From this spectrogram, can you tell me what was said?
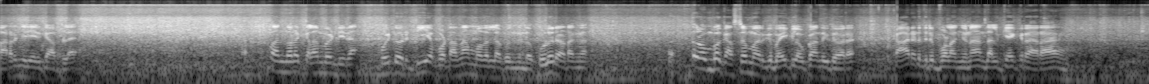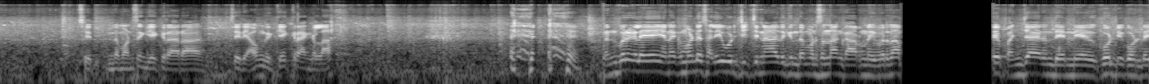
வரேன்னு சொல்லியிருக்காப்புல. வந்தோடனே கிளம்ப வேண்டியதான் போயிட்டு ஒரு டீயை போட்டால் தான் முதல்ல கொஞ்சம் இந்த குளிர் அடங்கும். ரொம்ப கஷ்டமாக இருக்குது பைக்கில் உட்காந்துக்கிட்டு வர. கார் எடுத்துகிட்டு போகலான்னு சொன்னால் அந்த ஆள் கேட்குறாரா சரி இந்த மனுஷன் கேட்குறாரா சரி அவங்க கேட்குறாங்களா நண்பர்களே எனக்கு மட்டும் சளி பிடிச்சிச்சின்னா அதுக்கு இந்த மனுஷன் தான் காரணம். இவர் தான் பஞ்சாயிரம் தேன் கூட்டி கொண்டு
